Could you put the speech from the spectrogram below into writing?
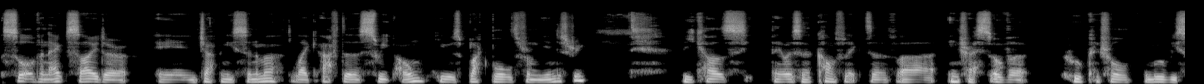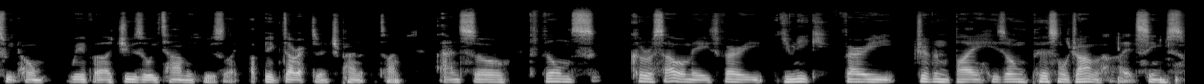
sort of an outsider in Japanese cinema. Like after Sweet Home, he was blackballed from the industry because there was a conflict of uh, interest over who controlled the movie Sweet Home with uh, Juzo Itami, who was like a big director in Japan at the time. And so the films Kurosawa made very unique, very driven by his own personal drama, it seems,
